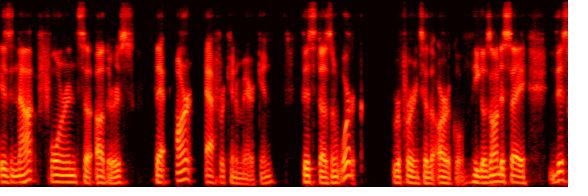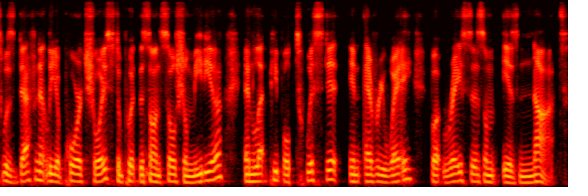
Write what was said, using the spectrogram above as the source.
is not foreign to others that aren't African American. This doesn't work. Referring to the article. He goes on to say, This was definitely a poor choice to put this on social media and let people twist it in every way, but racism is not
